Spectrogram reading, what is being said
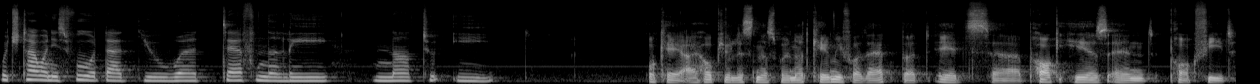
Which Taiwanese food that you would definitely not to eat? Okay, I hope your listeners will not kill me for that, but it's uh, pork ears and pork feet.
